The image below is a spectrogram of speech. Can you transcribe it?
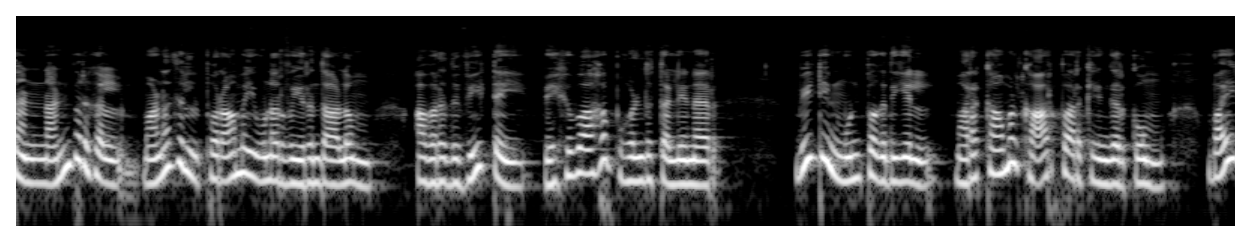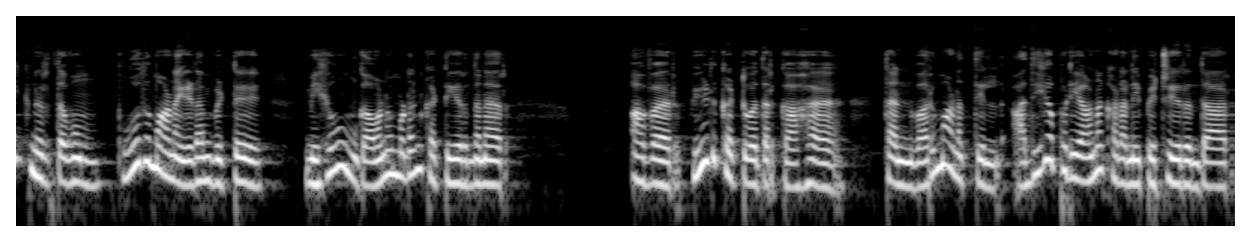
தன் நண்பர்கள் மனதில் பொறாமை உணர்வு இருந்தாலும் அவரது வீட்டை வெகுவாக புகழ்ந்து தள்ளினர். வீட்டின் முன்பகுதியில் மறக்காமல் கார் பார்க்கிங்கிற்கும் பைக் நிறுத்தவும் போதுமான இடம் விட்டு மிகவும் கவனமுடன் கட்டியிருந்தனர். அவர் வீடு கட்டுவதற்காக தன் வருமானத்தில் அதிகப்படியான கடனை பெற்றிருந்தார்.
